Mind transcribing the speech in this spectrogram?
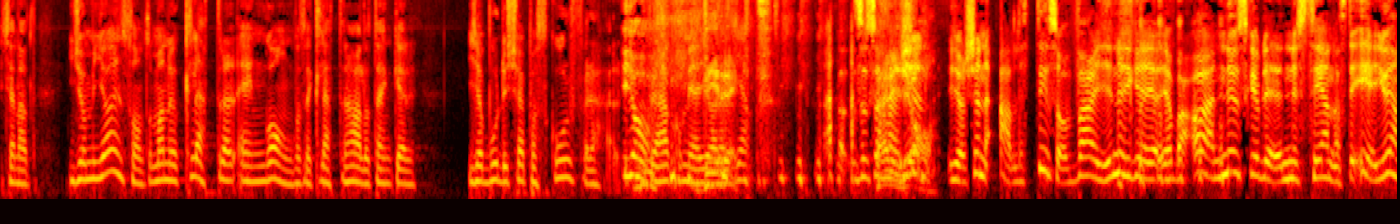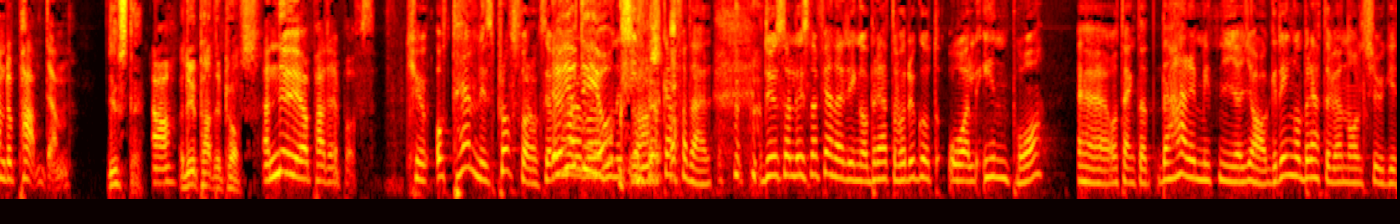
känner att ja, men jag är en sån som man nu klättrar en gång på en klätterhall och tänker jag borde köpa skor för det här. Ja, för det här kommer jag göra direkt. jämt. Alltså, så här är jag. jag. jag känner alltid så. Varje ny grej, jag bara, ah, nu ska jag bli det. Nu senast, det är ju ändå padden. Just det. Ja. Och du är paddelproffs. ja, nu är jag paddelproffs. Kul. Och tennisproffs var det också. Jag vill Ja, höra det vad du har hunnit också. införskaffa där. Du som lyssnar får gärna ringa och berätta vad du gått all in på eh, och tänkt att det här är mitt nya jag. Ring och berätta. Vi har 020-314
